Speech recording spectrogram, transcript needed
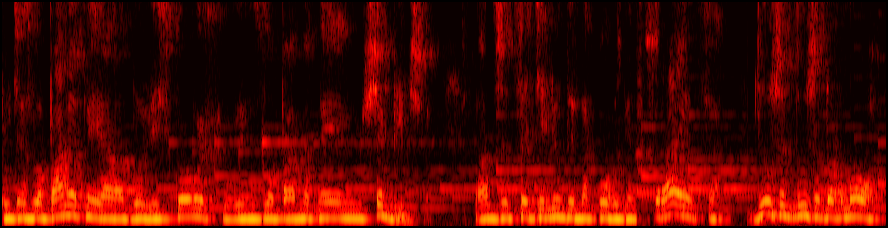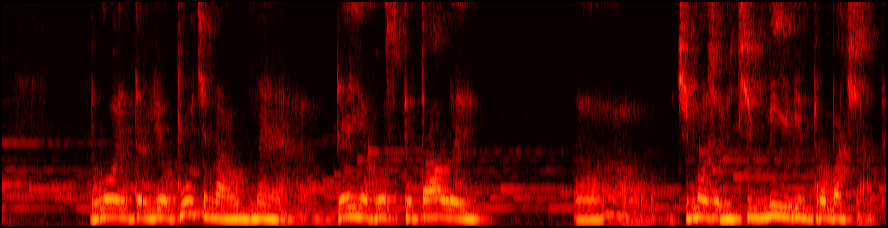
Путін злопам'ятний, а до військових він злопам'ятний ще більше. Адже це ті люди, на кого він спирається. Дуже дуже давно було інтерв'ю Путіна одне, де його спитали, е, чи може чи вміє він пробачати.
